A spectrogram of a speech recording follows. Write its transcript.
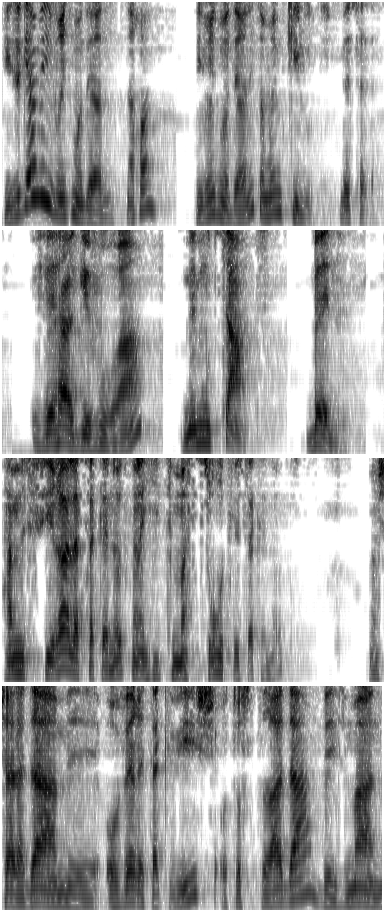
כי זה גם בעברית מודרנית, נכון? בעברית מודרנית אומרים קילות, בסדר. והגבורה ממוצעת בין המסירה לסכנות, כלומר התמסרות לסכנות. למשל אדם אה, עובר את הכביש, אוטוסטרדה, בזמן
